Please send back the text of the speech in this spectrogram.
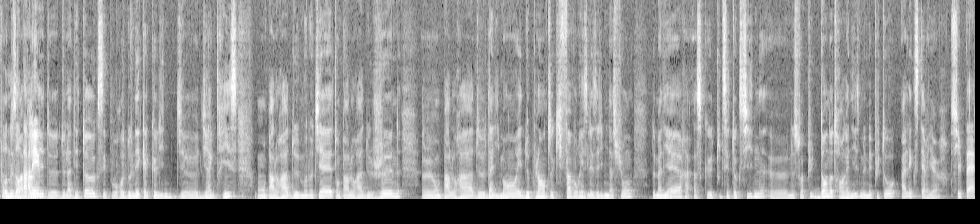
pour nous en parler. parler de, de, la détox et pour donner quelques lignes directrices. On parlera de monodiète, on parlera de jeûne, euh, on parlera d'aliments et de plantes qui favorisent les éliminations de manière à ce que toutes ces toxines euh, ne soient plus dans notre organisme, mais plutôt à l'extérieur. Super.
